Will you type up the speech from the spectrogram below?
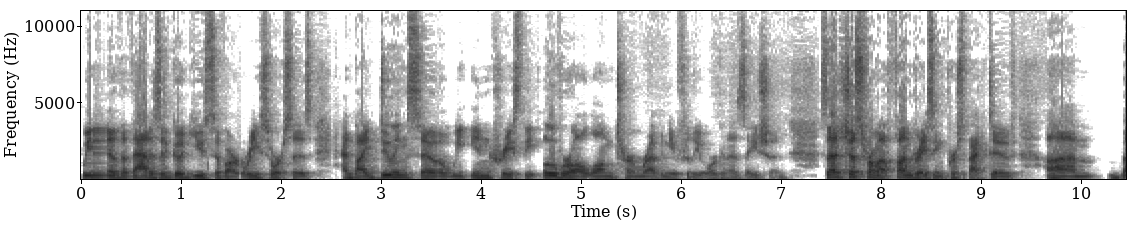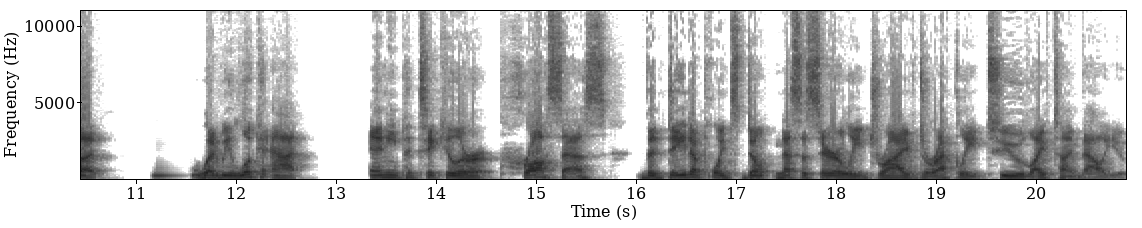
we know that that is a good use of our resources and by doing so we increase the overall long-term revenue for the organization so that's just from a fundraising perspective um, but when we look at any particular process the data points don't necessarily drive directly to lifetime value.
